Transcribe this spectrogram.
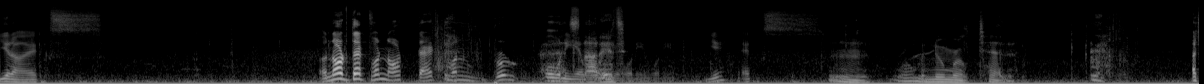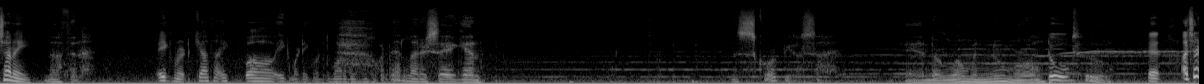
ये रहा X not that one not that one bro वो नहीं है वो नहीं है, अच्छा नहीं। एक मिनट क्या था? एक एक मिनट एक मिनट दोबारा देखो व्हाट दैट लेटर से again the Scorpio sign and a Roman numeral 2 2 अच्छा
